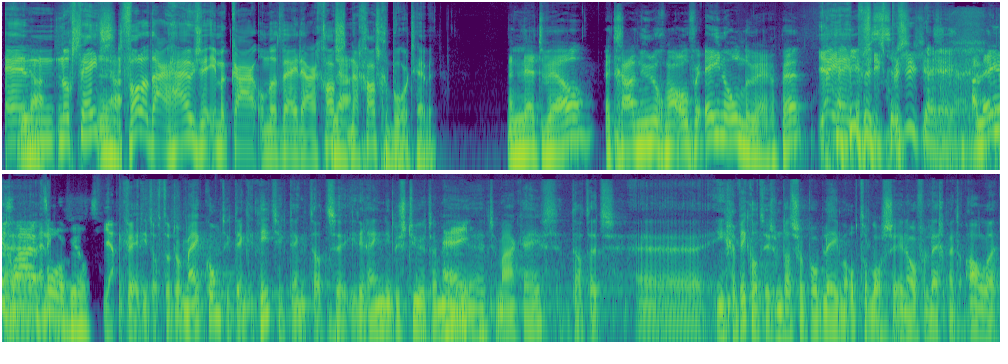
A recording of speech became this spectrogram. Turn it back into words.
En Ja. nog steeds Ja. vallen daar huizen in elkaar omdat wij daar gas, Ja. naar gas geboord hebben. En let wel, het gaat nu nog maar over één onderwerp, hè? Ja, ja, ja, precies, precies. Ja, ja, ja. Alleen maar Eh, een en ik- voorbeeld. Ja. Ik weet niet of dat door mij komt. Ik denk het niet. Ik denk dat eh, iedereen die bestuurt daarmee Nee. eh, te maken heeft. Dat het eh, ingewikkeld is om dat soort problemen op te lossen in overleg met alle eh,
